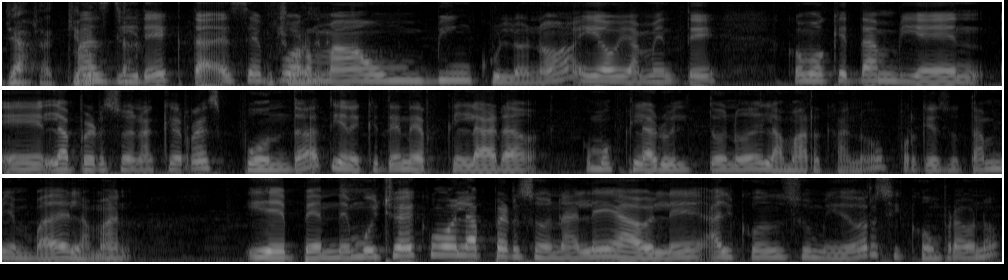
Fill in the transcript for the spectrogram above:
ya, o sea, quiero más directa, se Mucho forma un vínculo, ¿no? Y obviamente como que también eh, la persona que responda tiene que tener clara, como claro el tono de la marca, ¿no? Porque eso también va de la mano. Y depende mucho de cómo la persona le hable al consumidor, si compra o no.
